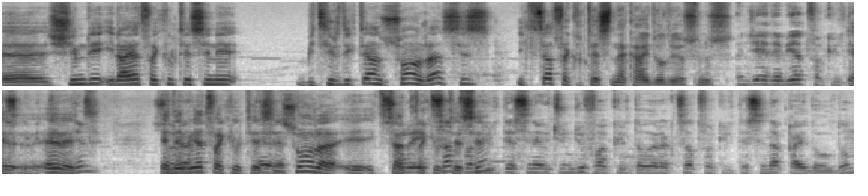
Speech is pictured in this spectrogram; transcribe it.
E, şimdi İlahiyat Fakültesini bitirdikten sonra siz İktisat Fakültesine kaydoluyorsunuz. Önce Edebiyat Fakültesini e, bitirdim. Evet. Sonra, Edebiyat Fakültesi, evet. sonra e, İktisat sonra Fakültesi. İktisat Fakültesine, üçüncü fakülte olarak İktisat Fakültesine kaydoldum.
